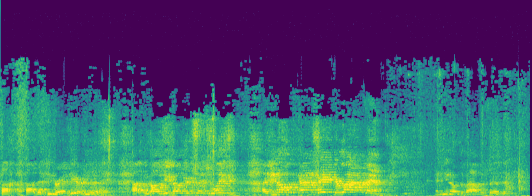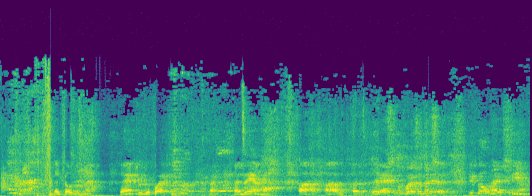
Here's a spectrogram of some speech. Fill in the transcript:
uh, uh, that you dread hearing today, uh, because you know your situation, and you know what kind of shape your life in. And you know the Bible says that they told him to answer the question. And then uh, uh, uh, they asked him a question. They said, "You go and ask him."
